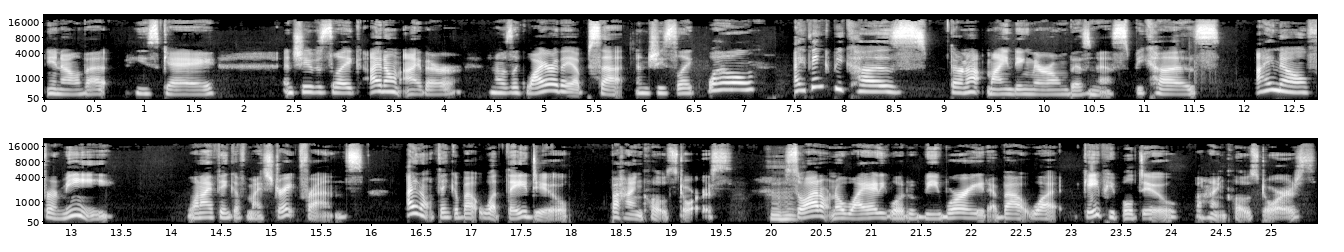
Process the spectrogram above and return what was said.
you know, that he's gay. And she was like, I don't either. And I was like, why are they upset? And she's like, well, I think because they're not minding their own business. Because I know for me, when I think of my straight friends, I don't think about what they do behind closed doors. Mhm. So I don't know why anyone would be worried about what gay people do behind closed doors.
